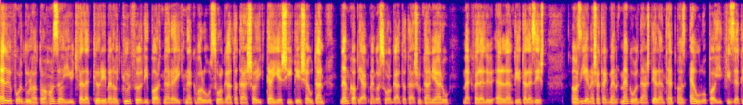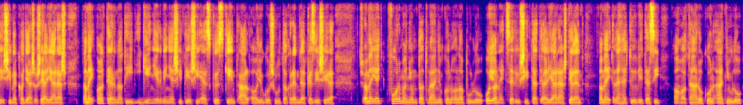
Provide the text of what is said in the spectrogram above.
Előfordulhat a hazai ügyfelek körében, hogy külföldi partnereiknek való szolgáltatásaik teljesítése után nem kapják meg a szolgáltatás után járó megfelelő ellentételezést, az ilyen esetekben megoldást jelenthet az európai fizetési meghagyásos eljárás, amely alternatív igényérvényesítési eszközként áll a jogosultak rendelkezésére, és amely egy formanyomtatványokon alapuló olyan egyszerűsített eljárást jelent, amely lehetővé teszi a határokon átnyúló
